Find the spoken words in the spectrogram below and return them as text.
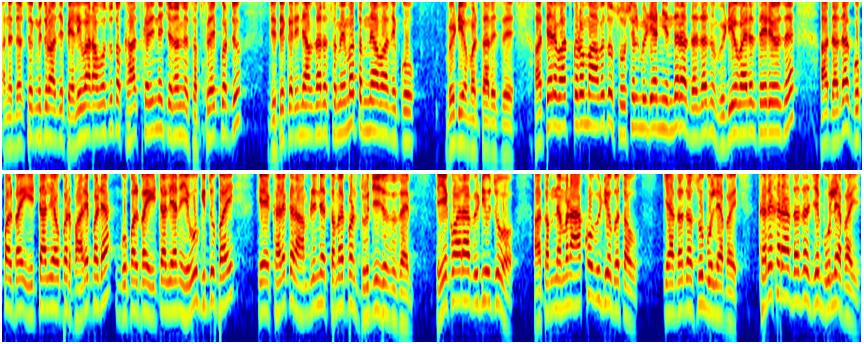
અને દર્શક મિત્રો આજે પહેલી વાર આવો છો તો ખાસ કરીને ચેનલને સબસ્ક્રાઈબ કરજો. જેથી કરીને આવનારા સમયમાં તમને આવા અનેકો વીડિયો મળતા રહેશે. અત્યારે વાત કરવામાં આવે તો સોશિયલ મીડિયાની અંદર આ દાદાનો વીડિયો વાયરલ થઈ રહ્યો છે. આ દાદા ગોપાલભાઈ ઇટાલિયા ઉપર ભારે પડ્યા. ગોપાલભાઈ ઇટાલિયાને એવું કીધું ભાઈ કે ખરેખર સાંભળીને તમે પણ ધ્રુજી જશો સાહેબ. એકવાર આ વીડિયો જુઓ. આ તમને હમણાં આખો વીડિયો બતાવું કે આ દાદા શું બોલ્યા ભાઈ. ખરેખર આ દાદા જે બોલ્યા ભાઈ,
